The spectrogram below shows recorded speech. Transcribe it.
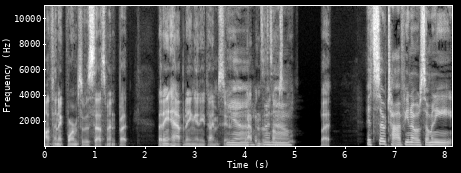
authentic forms of assessment, but that ain't happening anytime soon. Yeah, it happens in I some know. schools, but It's so tough. You know, so many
